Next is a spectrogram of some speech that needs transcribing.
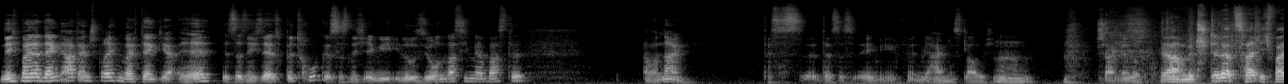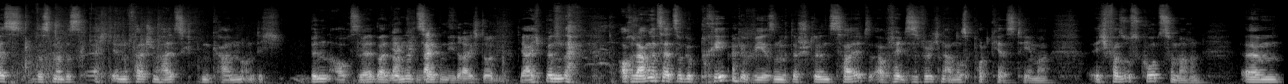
nicht meiner Denkart entsprechen, weil ich denke, ja, hä, ist das nicht Selbstbetrug? Ist das nicht irgendwie Illusion, was ich mir bastel? Aber nein, das ist, das ist irgendwie ein Geheimnis, glaube ich. Mhm. Scheint mir so. Ja, mit stiller Zeit, ich weiß, dass man das echt in den falschen Hals kriegen kann und ich bin auch selber lange Zeit. die drei Stunden. Ja, ich bin auch lange Zeit so geprägt gewesen mit der stillen Zeit, aber vielleicht ist es wirklich ein anderes Podcast-Thema. Ich versuche es kurz zu machen. Ähm,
